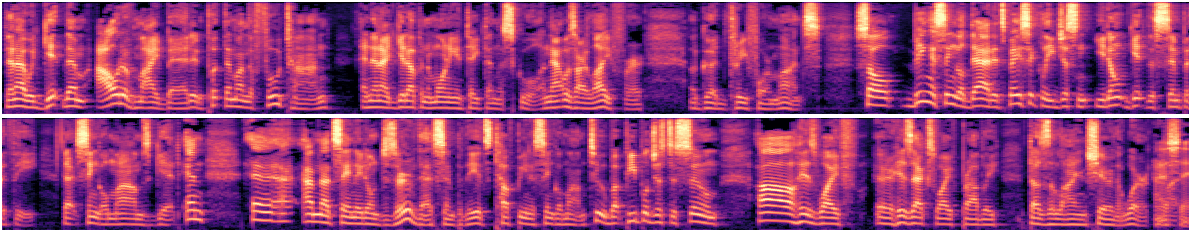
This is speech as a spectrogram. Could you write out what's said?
Then I would get them out of my bed and put them on the futon. And then I'd get up in the morning and take them to school. And that was our life for a good three, four months. So being a single dad, it's basically just, you don't get the sympathy that single moms get. And uh, I'm not saying they don't deserve that sympathy. It's tough being a single mom too, but people just assume, oh, his wife or his ex-wife probably does the lion's share of the work. I see.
